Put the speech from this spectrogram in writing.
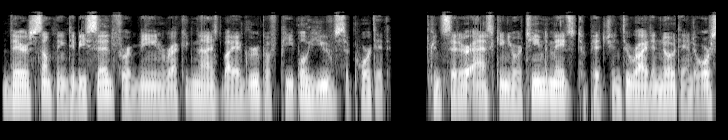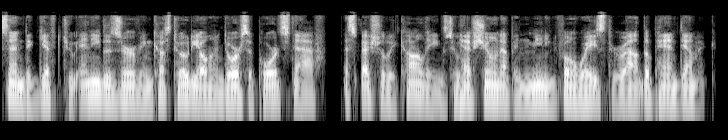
there's something to be said for being recognized by a group of people you've supported. Consider asking your teammates to pitch in to write a note and or send a gift to any deserving custodial and or support staff, especially colleagues who have shown up in meaningful ways throughout the pandemic.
